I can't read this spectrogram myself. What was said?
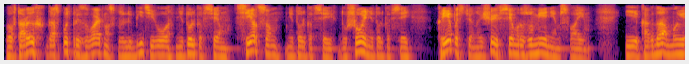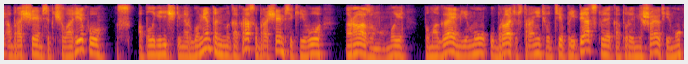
Во-вторых, Господь призывает нас возлюбить Его не только всем сердцем, не только всей душой, не только всей крепостью, но еще и всем разумением своим. И когда мы обращаемся к человеку с апологетическими аргументами, мы как раз обращаемся к его разуму. Мы помогаем ему убрать, устранить вот те препятствия, которые мешают ему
